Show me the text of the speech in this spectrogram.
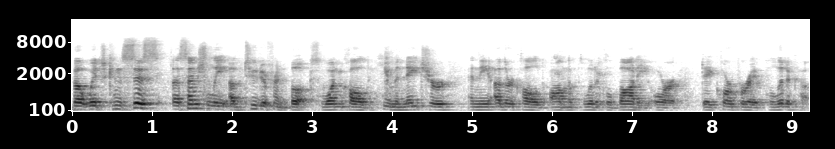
but which consists essentially of two different books, one called Human Nature and the other called On the Political Body, or De Corpore Politico.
